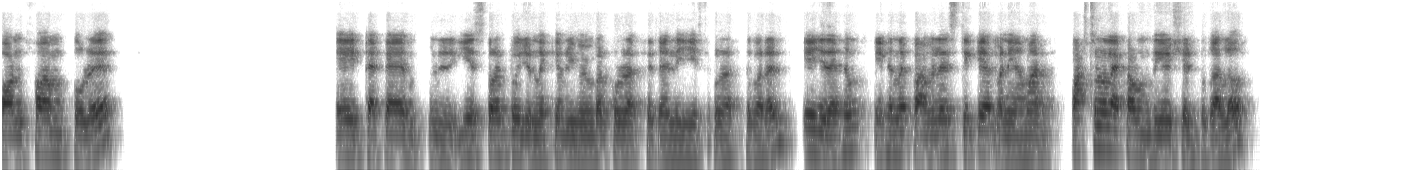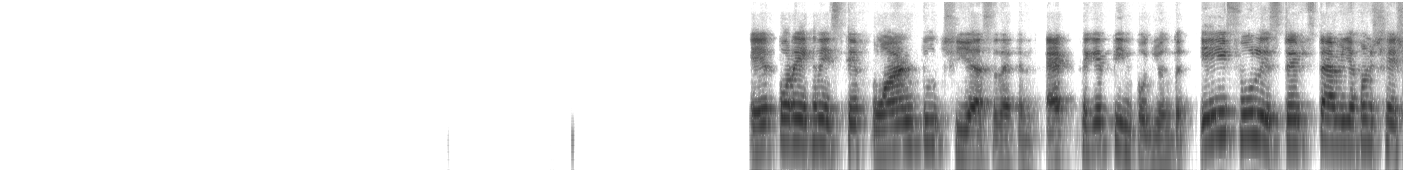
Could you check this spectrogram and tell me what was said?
কনফার্ম করে এইটাকে ইয়েস করার প্রয়োজন নেই। কেউ রিমেম্বার করে রাখতে চাইলে ইয়েস করে রাখতে পারেন। এই যে দেখেন, এখানে পাভেল এসটিকে মানে আমার পার্সোনাল অ্যাকাউন্ট দিয়ে সে ঢুকালো। এরপরে এখানে স্টেপ ওয়ান টু থ্রি আছে দেখেন। এক থেকে তিন পর্যন্ত। এই ফুল স্টেপসটা আমি যখন শেষ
